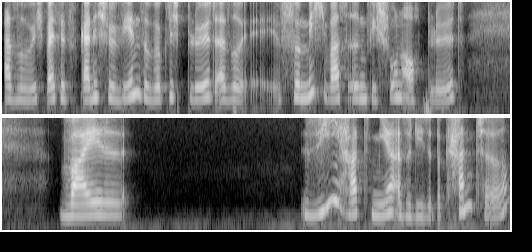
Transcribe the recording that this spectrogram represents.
also ich weiß jetzt gar nicht für wen so wirklich blöd, also für mich war es irgendwie schon auch blöd, weil sie hat mir, also diese Bekannte,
